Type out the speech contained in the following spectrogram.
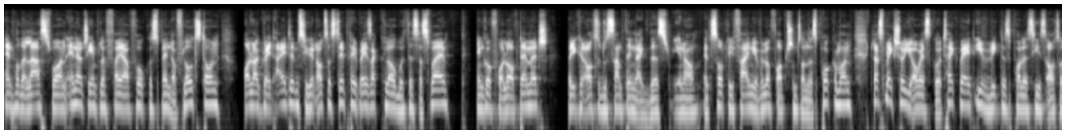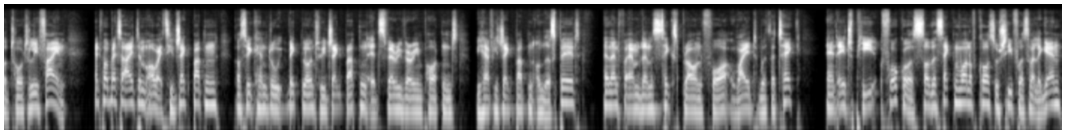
And for the last one, Energy Amplifier, Focus Band, or Floatstone. All are great items. You can also still play Razor Claw with this as well and go for a lot of damage. But you can also do something like this, you know, it's totally fine. You have a lot of options on this Pokemon. Just make sure you always go attack weight. Even weakness policy is also totally fine. And for battle item, always eject button, because we can do Big Blow into eject button. It's very, very important. We have eject button on this build. And then for emblems, 6 brown, 4 white with attack and HP focus. So the second one, of course, Urshifu as well again,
